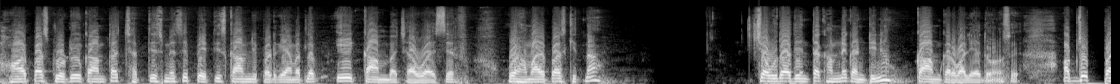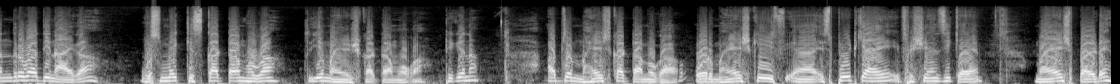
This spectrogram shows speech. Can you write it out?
हमारे पास टोटल काम था छत्तीस में से पैंतीस काम निपट गया मतलब एक काम बचा हुआ है सिर्फ़। और हमारे पास कितना? चौदह दिन तक हमने कंटिन्यू काम करवा लिया दोनों से। अब जो पंद्रहवा दिन आएगा, उसमें किसका टर्म होगा? तो ये महेश का टर्म होगा, ठीक है ना? अब जब महेश का टर्म होगा और महेश की स्पीड क्या है? इफिशियंसी क्या है? महेश पर डे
